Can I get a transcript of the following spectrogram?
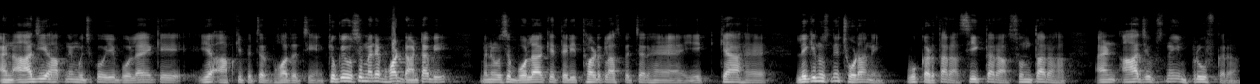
एंड आज ही आपने मुझको ये बोला है कि ये आपकी पिक्चर बहुत अच्छी है। क्योंकि उसे मैंने बहुत डांटा भी। मैंने उसे बोला कि तेरी थर्ड क्लास पिक्चर है, ये क्या है? लेकिन उसने छोड़ा नहीं। वो करता रहा, सीखता रहा, सुनता रहा। एंड आज उसने इम्प्रूव करा।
